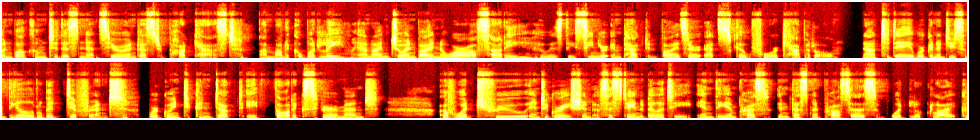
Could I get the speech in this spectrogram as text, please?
and welcome to this Net Zero Investor podcast. I'm Monica Woodley and I'm joined by Nawar Al Sadi, who is the Senior Impact Advisor at Scope 4 Capital. Now, today we're going to do something a little bit different. We're going to conduct a thought experiment of what true integration of sustainability in the investment process would look like.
